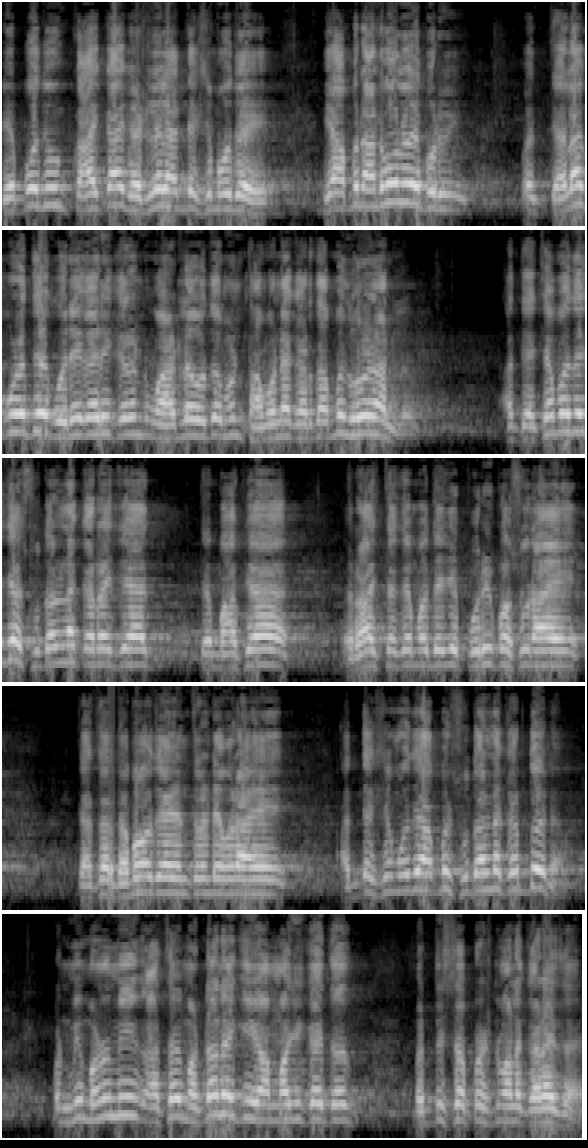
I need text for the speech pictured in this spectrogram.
डेपो देऊन काय काय घडलेलं आहे अध्यक्ष महोदय हे आपण अनुभवलं आहे पूर्वी. पण त्याला कुठे ते गुन्हेगारीकरण वाढलं होतं म्हणून थांबवण्याकरता आपण धोरण आणलं. आणि त्याच्यामध्ये ज्या सुधारणा करायच्या आहेत त्या माफिया राज त्याच्यामध्ये जे पूर्वीपासून आहे त्याचा दबाव त्या यंत्रणेवर आहे. अध्यक्षामध्ये आपण सुधारणा करतोय ना. पण मी म्हणून मी असं म्हटलं नाही की माझी काही तर प्रतिष्ठा प्रश्न मला करायचा आहे.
